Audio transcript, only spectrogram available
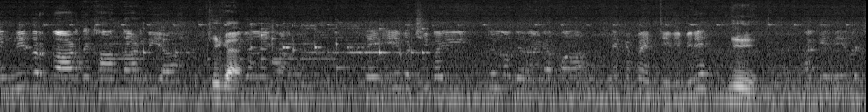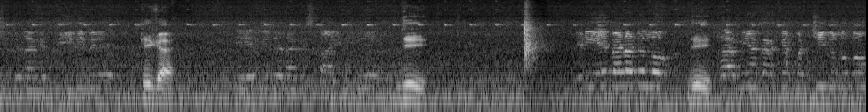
ਇੰਨੇ ਕੁ ਰਿਕਾਰਡ ਤੇ ਖਾਨਦਾਨ ਦੀ ਆ ਠੀਕ ਹੈ। ਇਹ ਗੱਲਾਂ ਹੀ ਛੱਡ ਦਿਓ। ਤੇ ਇਹ ਬੱਚੀ ਬਈ ਢਿੱਲੋਂ ਦੇ ਦਾਂਗੇ ਆਪਾਂ ਇੱਕ 35 ਦੀ ਵੀਰੇ। ਜੀ। ਅੱਗੇ ਇਹ ਬੱਚੀ ਦੇ ਦਾਂਗੇ 30 ਦੀ ਵੀਰੇ। ਠੀਕ ਹੈ। ਇਹ ਵੀ ਦੇ ਦਾਂਗੇ 27 ਦੀ ਵੀਰੇ। ਜੀ। ਜਿਹੜੀ ਇਹ ਬੈਣਾ ਢਿੱਲੋਂ ਜੀ। ਗਰਮੀਆਂ ਕਰਕੇ 25 ਕਿਲੋ ਤੋਂ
